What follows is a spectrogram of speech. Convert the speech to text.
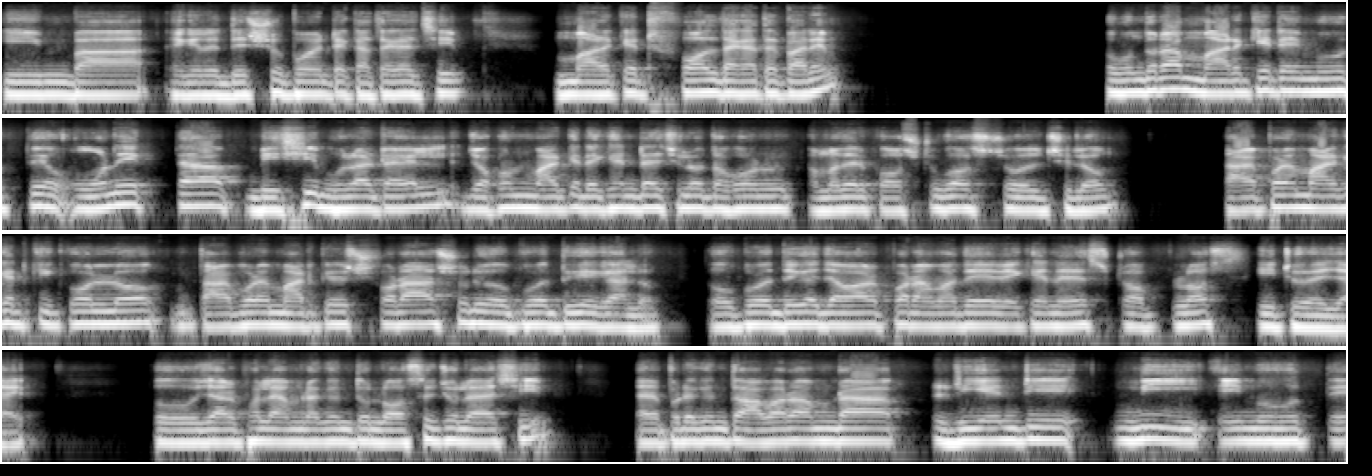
কিংবা এখানে দেড়শো পয়েন্টের কাছাকাছি মার্কেট ফল দেখাতে পারে। তো বন্ধুরা মার্কেট এই মুহূর্তে অনেকটা বেশি ভোলাটাইল যখন মার্কেট এখানটায় ছিল তখন আমাদের কষ্ট কষ্ট চলছিল। তারপরে মার্কেট কি করল? তারপরে মার্কেট সরাসরি উপরের দিকে গেল। তো উপরের দিকে যাওয়ার পর আমাদের এখানে স্টপ লস হিট হয়ে যায়। তো যার ফলে আমরা কিন্তু লসে চলে আসি। তারপরে কিন্তু আবারও আমরা রিএনটি নিই এই মুহূর্তে।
